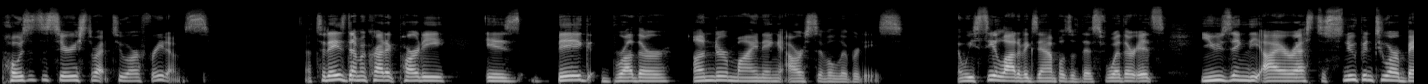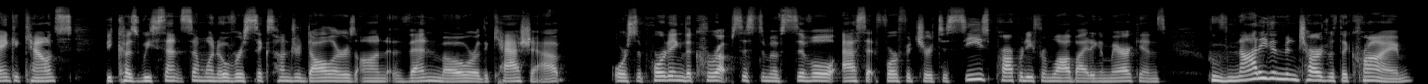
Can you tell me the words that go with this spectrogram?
poses a serious threat to our freedoms. Now, today's Democratic Party is big brother undermining our civil liberties. And we see a lot of examples of this, whether it's using the IRS to snoop into our bank accounts because we sent someone over $600 on Venmo or the Cash App, or supporting the corrupt system of civil asset forfeiture to seize property from law abiding Americans who've not even been charged with a crime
